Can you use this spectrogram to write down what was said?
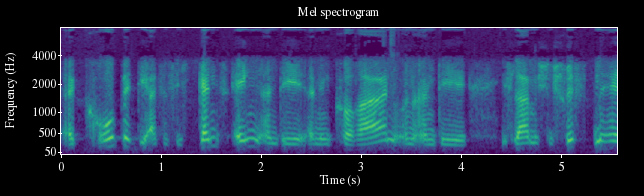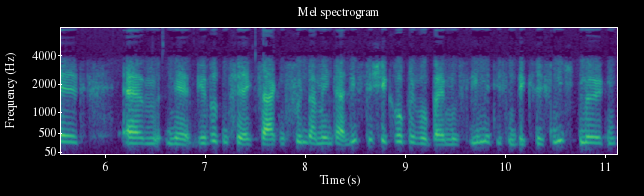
äh, Gruppe, die also sich ganz eng an, die, an den Koran und an die islamischen Schriften hält. Ähm, eine, wir würden vielleicht sagen, fundamentalistische Gruppe, wobei Muslime diesen Begriff nicht mögen.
